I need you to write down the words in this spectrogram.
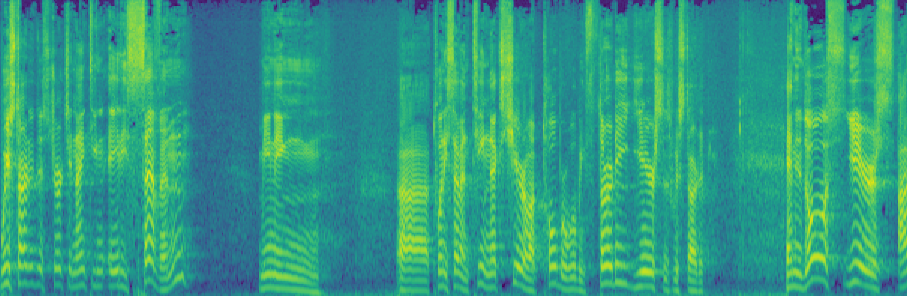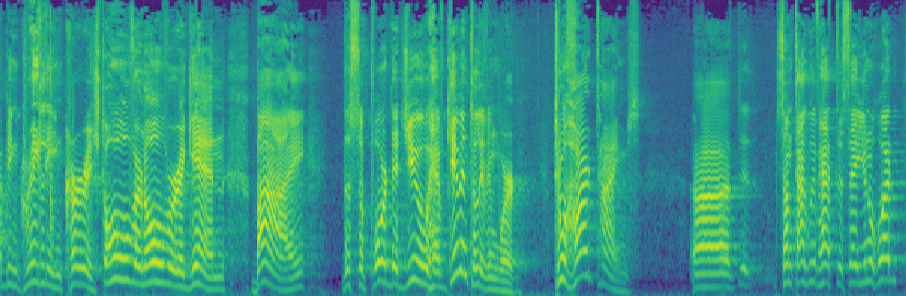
We started this church in 1987, meaning uh, 2017, next year of October, will be 30 years since we started. And in those years, I've been greatly encouraged over and over again by the support that you have given to Living Word through hard times. Uh, sometimes we've had to say, you know what?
